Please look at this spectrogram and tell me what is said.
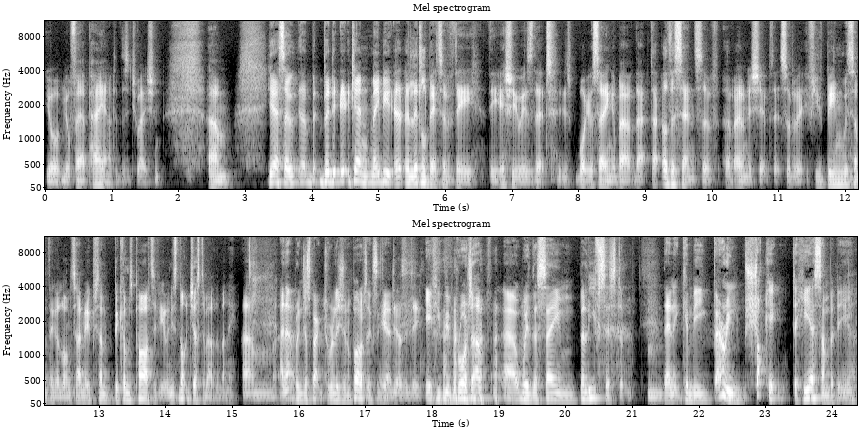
your, your fair pay out of the situation? Um, yeah. So, uh, but, but again, maybe a, a, little bit of the the issue is that is what you're saying about that that other sense of, of ownership. That sort of if you've been with something a long time, it sort of becomes part of you, and it's not just about the money. Um, and that brings us back to religion and politics again. It does indeed. If you've been brought up uh, with the same belief system, mm. then it can be very shocking to hear somebody yeah.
